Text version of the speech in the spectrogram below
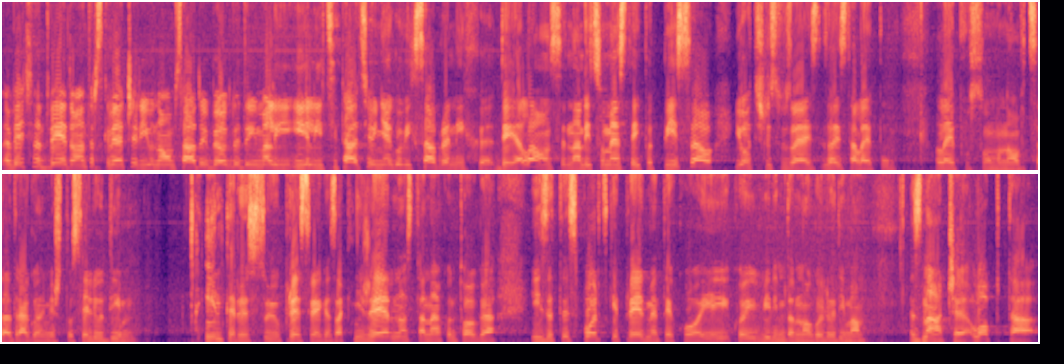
već na dve donatorske večeri u Novom Sadu i Beogradu imali i licitaciju njegovih sabranih dela. On se na licu mesta i potpisao i otišli su zaista lepu sumu novca. Drago nam je što se ljudi interesuju pre svega za književnost, a nakon toga i za te sportske predmete koji vidim da mnogo ljudima znače. Lopta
